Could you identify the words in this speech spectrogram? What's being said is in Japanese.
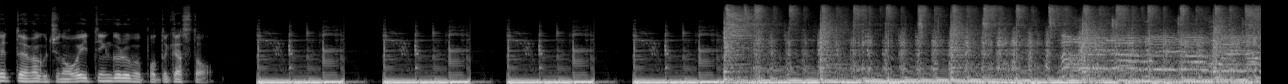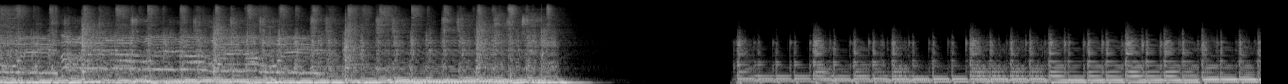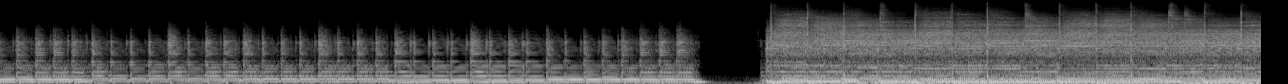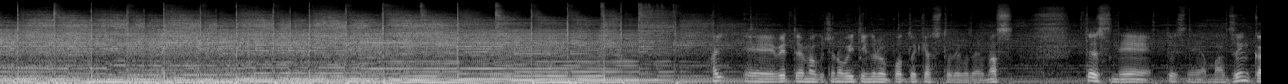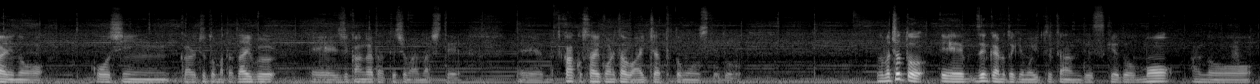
ペット山口のウェイティングルームポッドキャスト。ウェイティングルームポッドキャストでございます。でですね、とですね、まあ、前回の更新からちょっとまただいぶ、えー時間が経ってしまいまして、えー過去最高に多分空いちゃったと思うんですけど、まあ、ちょっと、えー前回の時も言ってたんですけども、あの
